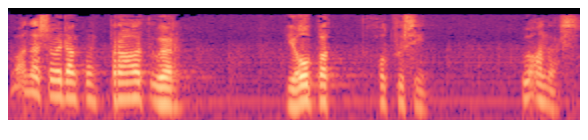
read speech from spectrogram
Hoe anders sou hy dan kom praat oor die hulp wat God voorsien. Hoe anders?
